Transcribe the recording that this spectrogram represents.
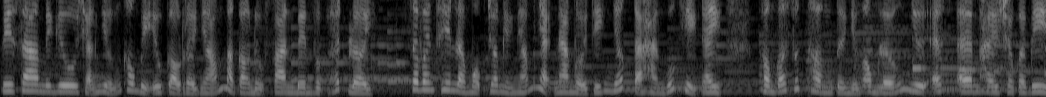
vì sao Mingyu chẳng những không bị yêu cầu rời nhóm mà còn được fan bên vực hết lời. Seventeen là một trong những nhóm nhạc nam nổi tiếng nhất tại Hàn Quốc hiện nay. Không có xuất thân từ những ông lớn như SM hay JYP,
